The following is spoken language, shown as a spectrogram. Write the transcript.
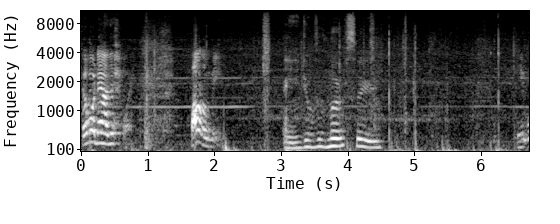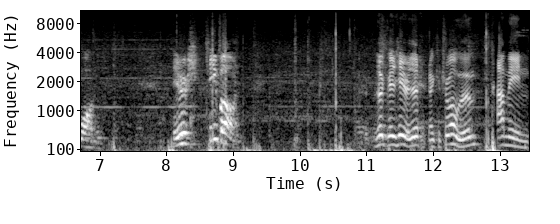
Come on down this way. Follow me. Angels of mercy. Keep walking. Here's T-Bone. Look at here, this the control room. I mean,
